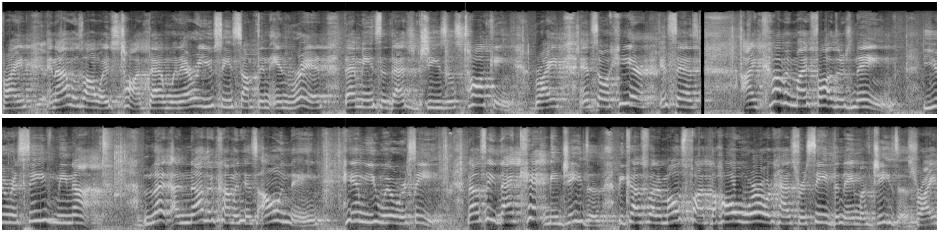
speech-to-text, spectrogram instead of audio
right? And I was always taught that whenever you see something in red, that means that that's Jesus talking, right? And so here it says, I come in my Father's name, you receive me not. Let another come in his own name, him you will receive. Now see, that can't be Jesus because for the most part, the whole world has received the name of Jesus, right?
